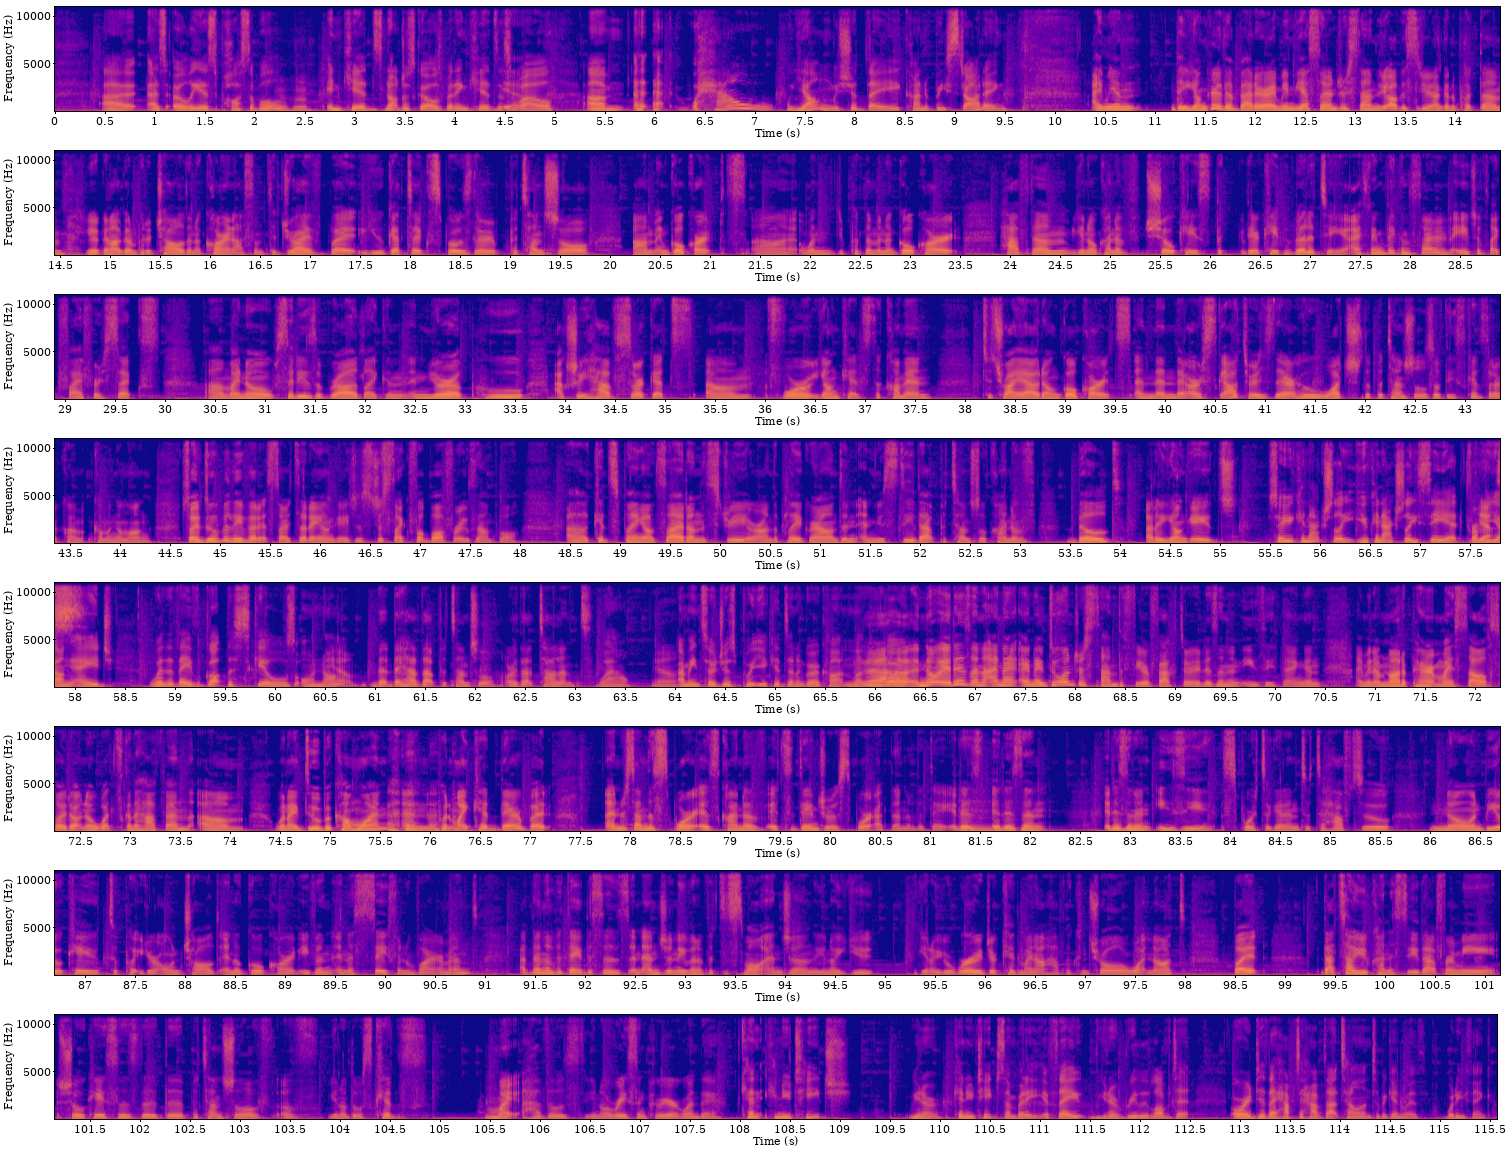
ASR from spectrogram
uh, as early as possible in kids, not just girls, but in kids as Mm-hmm. Well. Um, uh, uh, how young should they kind of be starting? I mean, the younger the better. I mean, yes, I understand. You, obviously, you're not going to put them. You're not going to put a child in a car and ask them to drive, but you get to expose their potential um, in go karts. Uh, when you put them in a go kart, have them, you know, kind of showcase the, their capability. I think they can start at an age of like five or six. Um, I know cities abroad, like in, in Europe, who actually have circuits um, for young kids to come in to try out on go karts, and then there are scouters there who watch the potentials of these kids that are com- coming along. So I do believe that it starts at a young age. It's just like football, for example. Uh, kids playing outside on the street or on the playground, and, and you see that potential kind of build at a young age. So you can actually you can actually see it from a young age whether they've got the skills or not. Yeah, that they have that potential or that talent. Wow. Yeah. I mean, so just put your kids in a go kart and let yeah, them go. Yeah. no, it is, and and I and I do understand the fear factor. It isn't an easy thing, and I mean, I'm not a parent myself, so I don't know what's going to happen um, when I do become one and put my kid there. But I understand the sport is kind of it's a dangerous sport at the end of the day. It is. It isn't. It isn't an easy sport to get into. To have to know and be okay to put your own child in a go kart, even in a safe environment. At the end of the day, this is an engine, even if it's a small engine. You know, you you know you're worried your kid might not have the control or whatnot, but that's how you kind of see that. For me, showcases the the potential of of you know those kids might have those you know racing career one day. Can can you teach, you know, can you teach somebody if they, you know, really loved it? Or do they have to have that talent to begin with? What do you think?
